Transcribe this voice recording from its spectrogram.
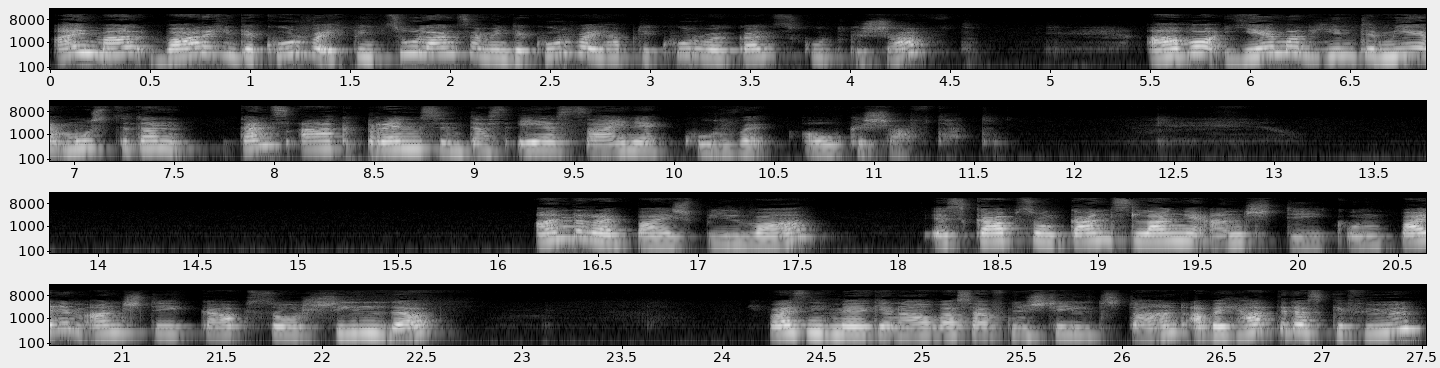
einmal war ich in der Kurve, ich bin zu langsam in der Kurve, ich habe die Kurve ganz gut geschafft, aber jemand hinter mir musste dann ganz arg bremsen, dass er seine Kurve auch geschafft hat. Anderes Beispiel war, es gab so einen ganz langen Anstieg und bei dem Anstieg gab es so Schilder. Ich weiß nicht mehr genau, was auf dem Schild stand, aber ich hatte das Gefühl,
